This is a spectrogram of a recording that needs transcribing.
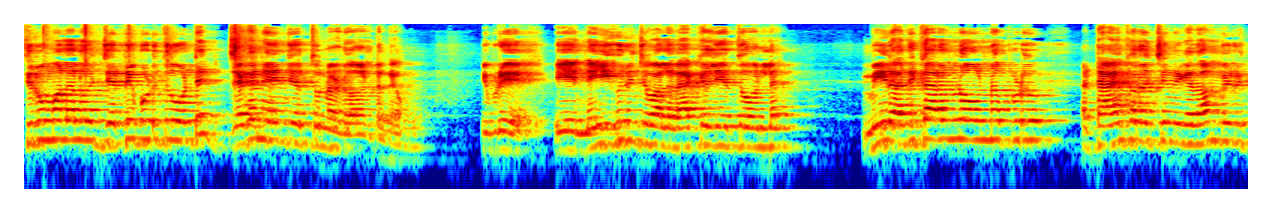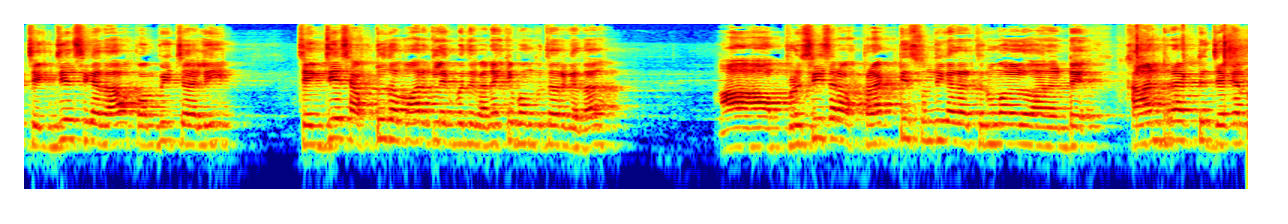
తిరుమలలో జర్రి పుడుతూ ఉంటే జగన్ ఏం చేస్తున్నాడు అంటారేమో. ఇప్పుడు ఈ నెయ్యి గురించి వాళ్ళ వ్యాఖ్యలు చేస్తూ ఉండలే. మీరు అధికారంలో ఉన్నప్పుడు ట్యాంకర్ వచ్చింది కదా మీరు చెక్ చేసి కదా పంపించాలి. చెక్ చేసి అప్ టు ద మార్క్ లేకపోతే వెనక్కి పంపుతారు కదా. ఆ ప్రొసీజర్ ఆ ప్రాక్టీస్ ఉంది కదా తిరుమలలో అని అంటే కాంట్రాక్ట్ జగన్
